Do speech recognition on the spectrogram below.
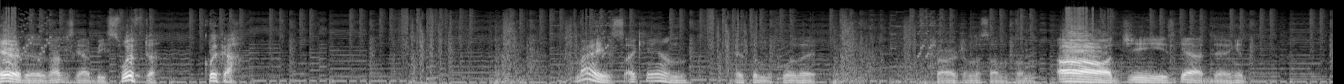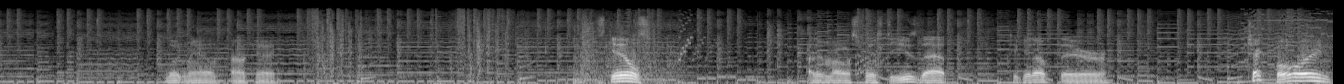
There it is. I just gotta be swifter. Quicker. Nice. I can hit them before they charge into something. Oh, jeez. God dang it. Look, man. Okay. Skills. I didn't know I was supposed to use that to get up there. Checkpoint!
